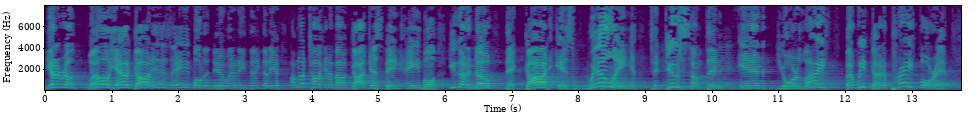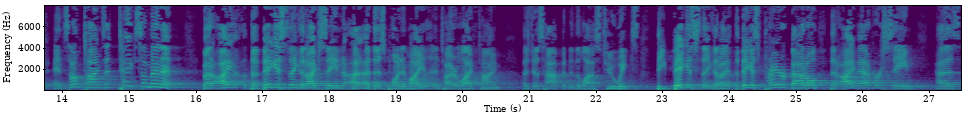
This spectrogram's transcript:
You gotta realize, well, yeah, God is able to do anything that He, I'm not talking about God just being able. You gotta know that God is willing to do something in your life, but we've gotta pray for it. And sometimes it takes a minute. But I, the biggest thing that I've seen at, this point in my entire lifetime has just happened in the last two weeks. The biggest thing that I, the biggest prayer battle that I've ever seen has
